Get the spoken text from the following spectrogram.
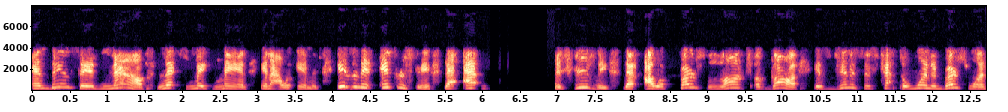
and then said, Now let's make man in our image. Isn't it interesting that at excuse me, that our first launch of God is Genesis chapter 1 and verse 1,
